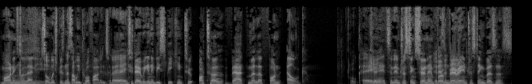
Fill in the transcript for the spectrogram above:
Morning, Melanie. So which business are we profiling today? Today we're going to be speaking to Otto Werdmuller von Elgg. Okay. Okay, it's an interesting surname It for a very interesting business.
